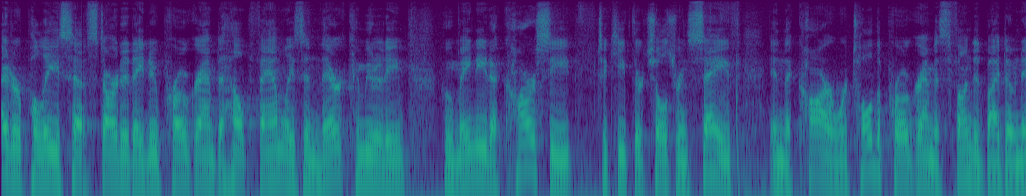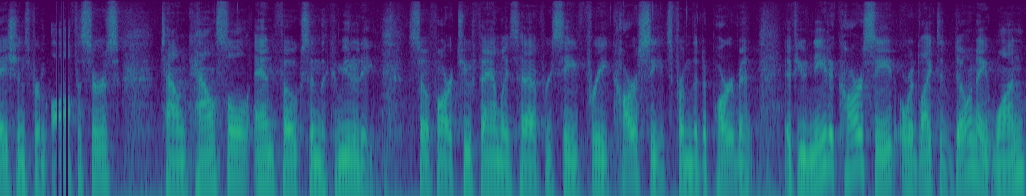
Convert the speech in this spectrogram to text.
Ider Police have started a new program to help families in their community who may need a car seat to keep their children safe in the car. We're told the program is funded by donations from officers, town council, and folks in the community. So far, two families have received free car seats from the department. If you need a car seat or would like to donate one,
